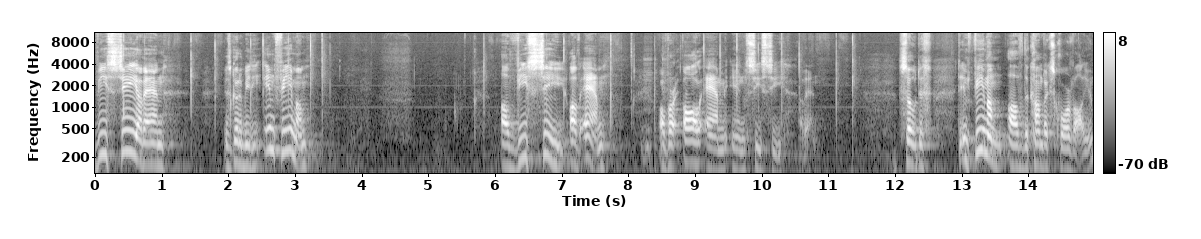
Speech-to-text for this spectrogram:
VC of n is going to be the infimum of VC of m over all m in CC of n. So this, the infimum of the convex core volume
